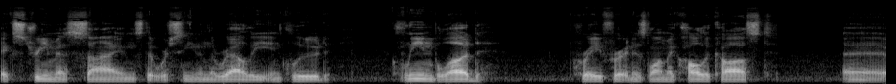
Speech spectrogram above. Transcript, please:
extremist signs that were seen in the rally include clean blood, pray for an Islamic Holocaust, uh,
